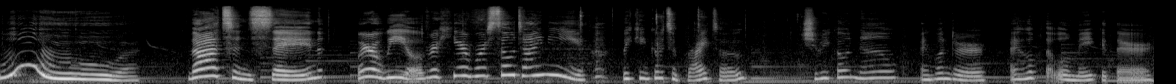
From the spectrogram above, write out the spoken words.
Ooh! That's insane! Where are we? Over here? We're so tiny! We can go to Bright Oak. Should we go now? I wonder. I hope that we'll make it there.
